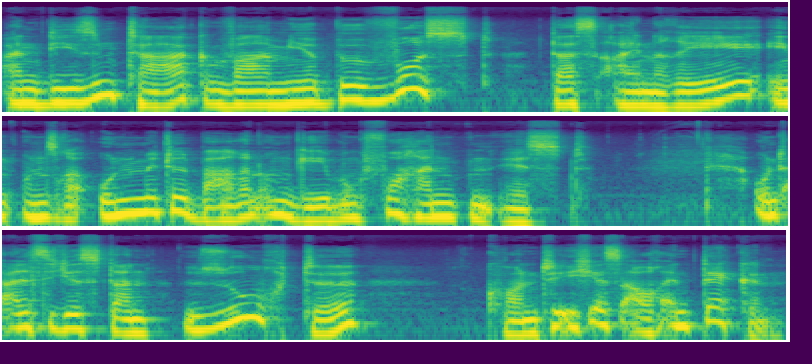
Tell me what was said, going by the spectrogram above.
An diesem Tag war mir bewusst, dass ein Reh in unserer unmittelbaren Umgebung vorhanden ist. Und als ich es dann suchte, konnte ich es auch entdecken.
